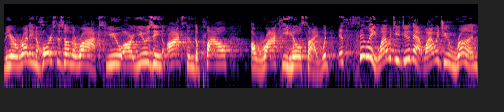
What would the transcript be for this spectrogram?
you're running horses on the rocks. You are using oxen to plow a rocky hillside. It's silly. Why would you do that? Why would you run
